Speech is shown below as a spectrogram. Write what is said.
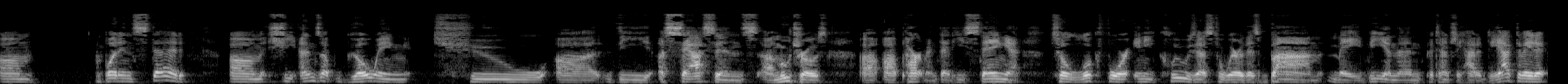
Um, but instead, um, she ends up going to, uh, the assassin's, uh, Mutro's, uh, apartment that he's staying at to look for any clues as to where this bomb may be and then potentially how to deactivate it.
